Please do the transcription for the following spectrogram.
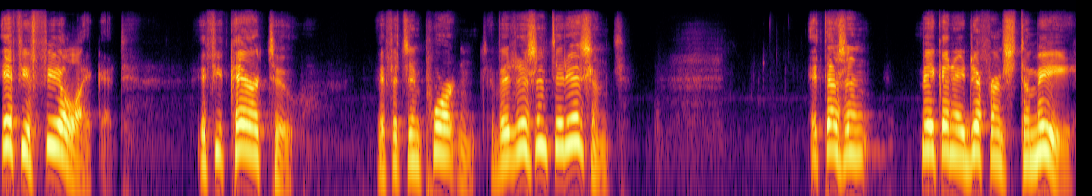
If you feel like it, if you care to, if it's important. If it isn't, it isn't. It doesn't make any difference to me.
